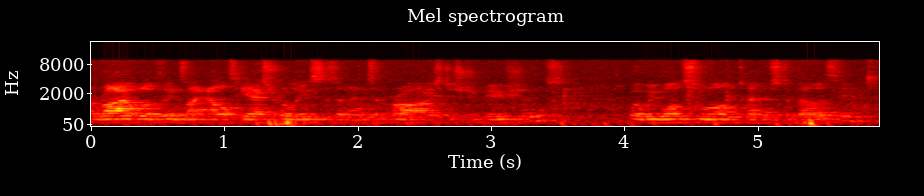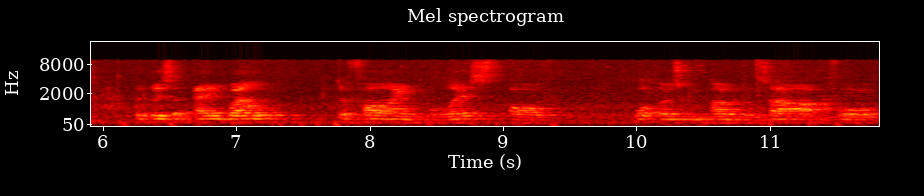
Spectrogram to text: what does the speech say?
arrival of things like LTS releases and enterprise distributions, where we want some long-term stability, that there's a well-defined list of what those components are for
